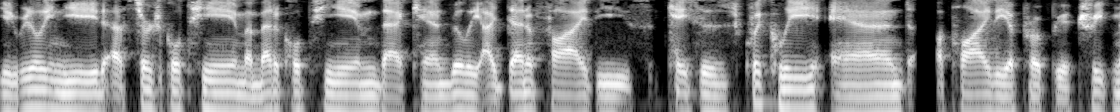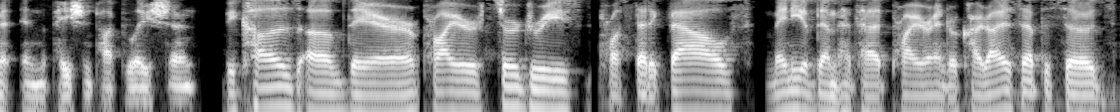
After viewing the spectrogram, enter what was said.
You really need a surgical team, a medical team that can really identify these cases quickly and apply the appropriate treatment in the patient population because of their prior surgeries, prosthetic valves. Many of them have had prior endocarditis episodes.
